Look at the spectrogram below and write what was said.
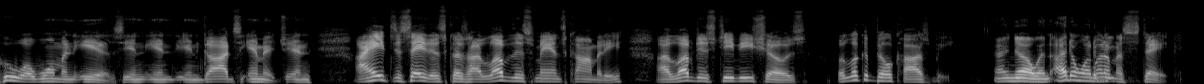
who a woman is in, in, in God's image? And I hate to say this because I love this man's comedy, I loved his TV shows, but look at Bill Cosby. I know, and I don't want to What a mistake.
